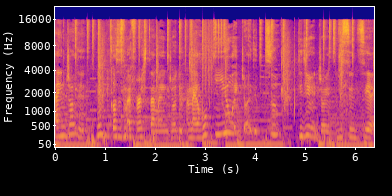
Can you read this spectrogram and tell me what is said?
I enjoyed it. Maybe because it's my first time I enjoyed it and I hope you enjoyed it too. Did you enjoy it? Be sincere.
